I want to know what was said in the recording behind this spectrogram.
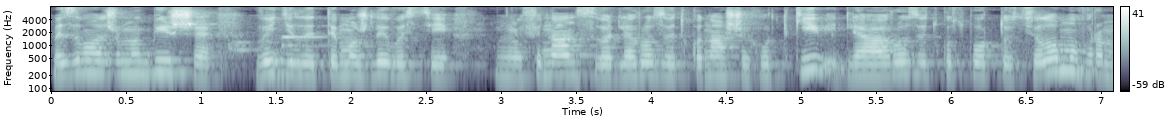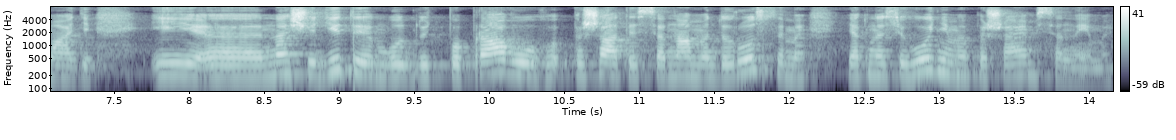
ми зможемо більше виділити можливості фінансово для розвитку наших гуртків і для розвитку спорту в цілому в громаді. І е, наші діти будуть по праву пишатися нами дорослими, як на сьогодні пишаємося ними.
